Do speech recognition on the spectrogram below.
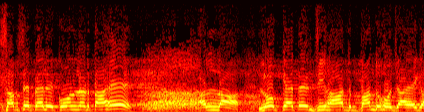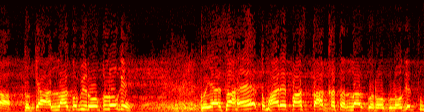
سب سے پہلے کون لڑتا ہے؟ اللہ۔ لوگ کہتے ہیں، جہاد بند ہو جائے گا۔ تو کیا اللہ کو بھی روک لو گے کوئی ایسا ہے؟ تمہارے پاس طاقت اللہ کو روک لو گے تم؟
